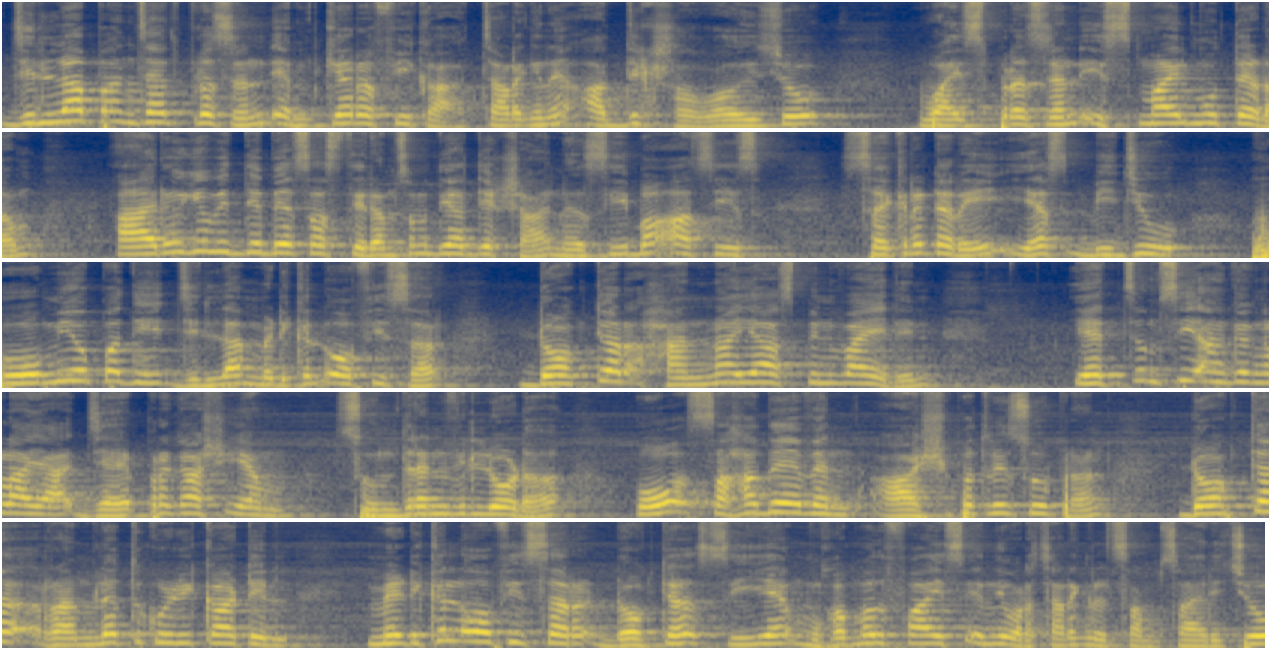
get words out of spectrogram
ജില്ലാ panchayat president M K Rafeeqa ചടങ്ങിന് അധ്യക്ഷത വഹിച്ചു. വൈസ് പ്രസിഡന്റ് ഇസ്മായിൽ മുത്തേടം ആരോഗ്യ വിദ്യാഭ്യാസ സ്ഥിരം സമിതി അധ്യക്ഷ Naseeba Azeez secretary S Biju homoeopathy ജില്ലാ medical officer doctor Hanna Yasmin വയലിൻ എച്ച് എം സി അംഗങ്ങളായ ജയപ്രകാശ് എം സുന്ദരൻ വില്ലോട് ഒ സഹദേവൻ ആശുപത്രി superintendent doctor Ramlath Kuzhikkattil medical officer doctor C A Muhammed Faiz എന്നിവർ ചടങ്ങിൽ സംസാരിച്ചു.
